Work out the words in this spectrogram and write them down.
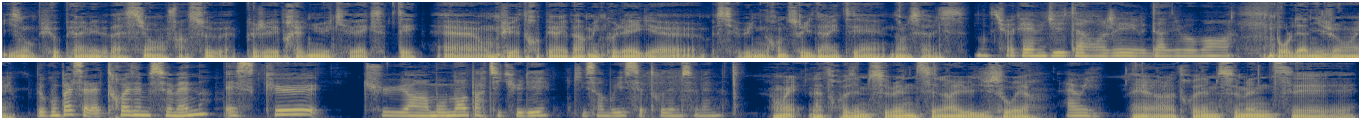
ils ont pu opérer mes patients, enfin ceux que j'avais prévenus et qui avaient accepté, ont pu être opérés par mes collègues parce qu'il y avait une grande solidarité dans le service. Donc tu as quand même dû t'arranger au dernier moment. Hein. Pour le dernier jour, oui. Donc on passe à la troisième semaine. Est-ce que tu as un moment particulier qui symbolise cette troisième semaine? Oui, la troisième semaine, c'est l'arrivée du sourire. Ah oui. Et alors, la troisième semaine, c'est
